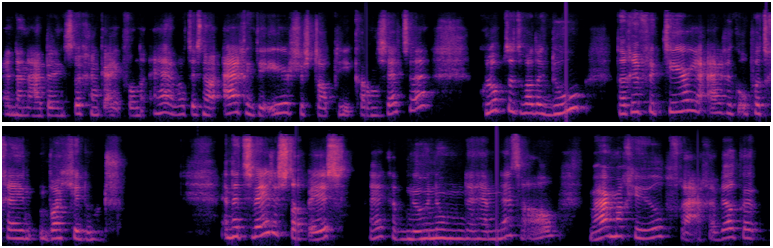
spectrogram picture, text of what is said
En daarna ben ik terug gaan kijken van, hè, wat is nou eigenlijk de eerste stap die ik kan zetten? Klopt het wat ik doe? Dan reflecteer je eigenlijk op hetgeen wat je doet. En de tweede stap is, hè, ik noemde hem net al, waar mag je hulp vragen? Welke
